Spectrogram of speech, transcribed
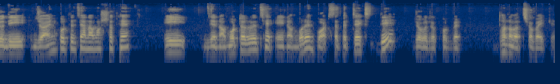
যদি জয়েন করতে চান আমার সাথে, এই যে নম্বরটা রয়েছে, এই নম্বরে হোয়াটসঅ্যাপে টেক্সট দিয়ে যোগাযোগ করবেন। ধন্যবাদ সবাইকে।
